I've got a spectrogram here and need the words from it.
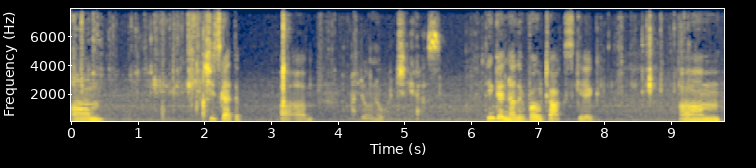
Um, she's got the, um, I don't know what she has. I think another Botox gig. Um,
